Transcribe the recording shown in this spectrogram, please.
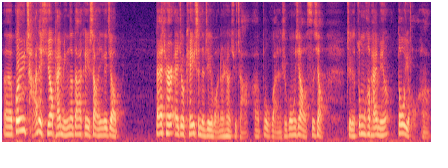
呃，关于查这学校排名呢，大家可以上一个叫 Better Education 的这个网站上去查啊，不管是公校、私校，这个综合排名都有哈。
